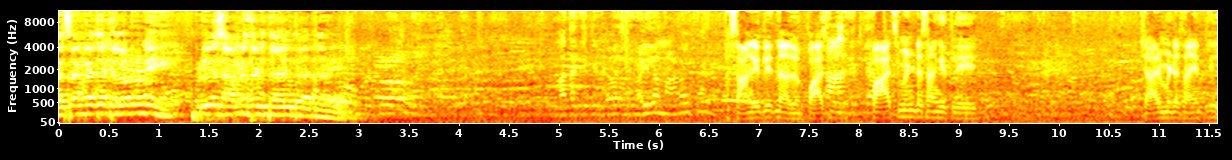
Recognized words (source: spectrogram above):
या संघाच्या खेळाडूंनी पुढील सामन्यासाठी तयारी करायची आहे. सांगितलीच ना अजून? पाच पाच मिनिटं सांगितली. चार मिनिटं सांगितली.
